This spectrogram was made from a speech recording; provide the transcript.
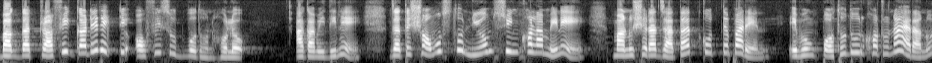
বাগদার ট্রাফিক গার্ডের একটি অফিস উদ্বোধন হলো। আগামী দিনে যাতে সমস্ত নিয়ম শৃঙ্খলা মেনে মানুষেরা যাতায়াত করতে পারেন এবং পথ দুর্ঘটনা এড়ানো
